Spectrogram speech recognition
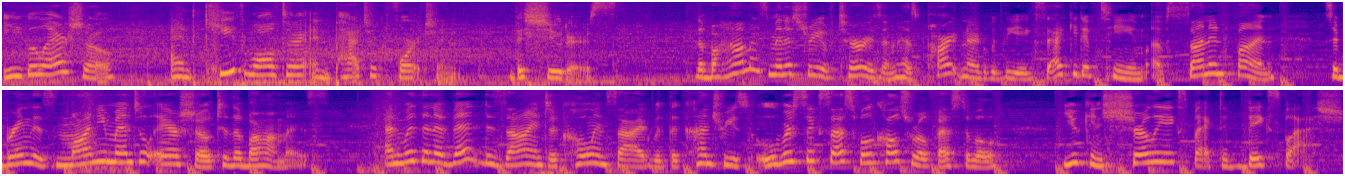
Eagle Air Show, and Keith Walter and Patrick Fortune, the Shooters. The Bahamas Ministry of Tourism has partnered with the executive team of Sun and Fun to bring this monumental air show to the Bahamas. And with an event designed to coincide with the country's uber successful cultural festival, you can surely expect a big splash.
